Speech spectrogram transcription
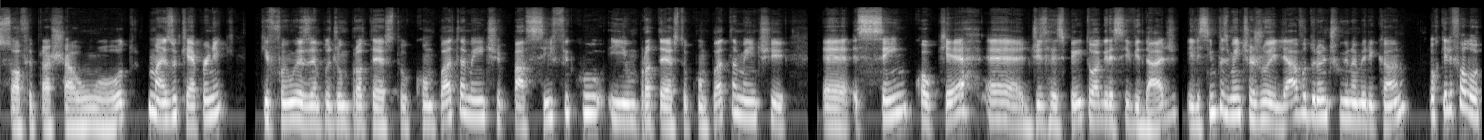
sofre para achar um ou outro, mas o Kaepernick que foi um exemplo de um protesto completamente pacífico e um protesto completamente é, sem qualquer é, desrespeito ou agressividade. Ele simplesmente ajoelhava durante o hino americano, porque ele falou:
